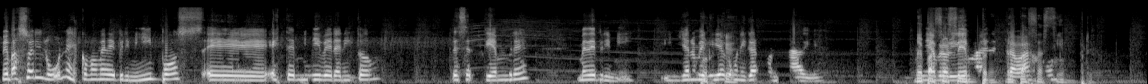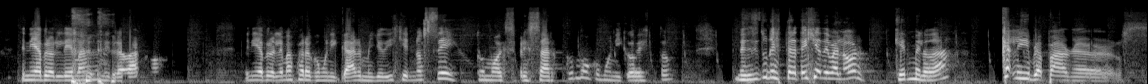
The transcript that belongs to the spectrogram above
me pasó el lunes, como me deprimí, pos eh, este mini veranito de septiembre, me deprimí y ya no me ¿Por quería qué? comunicar con nadie. Me Tenía pasa problemas siempre. en Me el pasa trabajo. siempre. tenía problemas en mi trabajo, tenía problemas para comunicarme. Yo dije, no sé cómo expresar, cómo comunico esto. Necesito una estrategia de valor. ¿Quién me lo da? Calibra Partners.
